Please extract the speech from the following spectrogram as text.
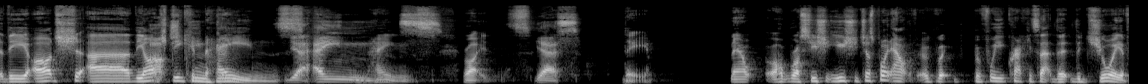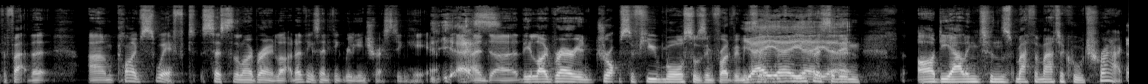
the arch, uh, the Archdeacon, Archdeacon. Haynes. yeah, Haynes. Haynes. Right. Yes. There. Now, uh, Ross, you should you should just point out uh, before you crack into that the, the joy of the fact that um, Clive Swift says to the librarian, "Look, I don't think there's anything really interesting here." Yes. And uh, the librarian drops a few morsels in front of him. Yeah, says, yeah, yeah, Interested yeah. in R.D. Allington's mathematical tract,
